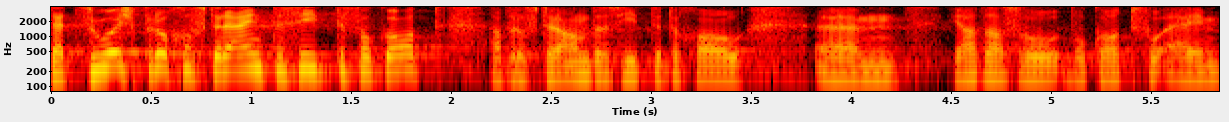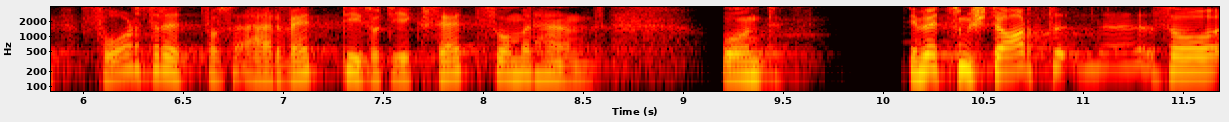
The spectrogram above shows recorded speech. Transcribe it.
der Zuspruch auf der einen Seite von Gott, aber auf der anderen Seite doch auch ähm, ja, das, wo, wo Gott von einem fordert, was er wette, so die Gesetze, die wir haben. Und ich möchte zum Start äh, so,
